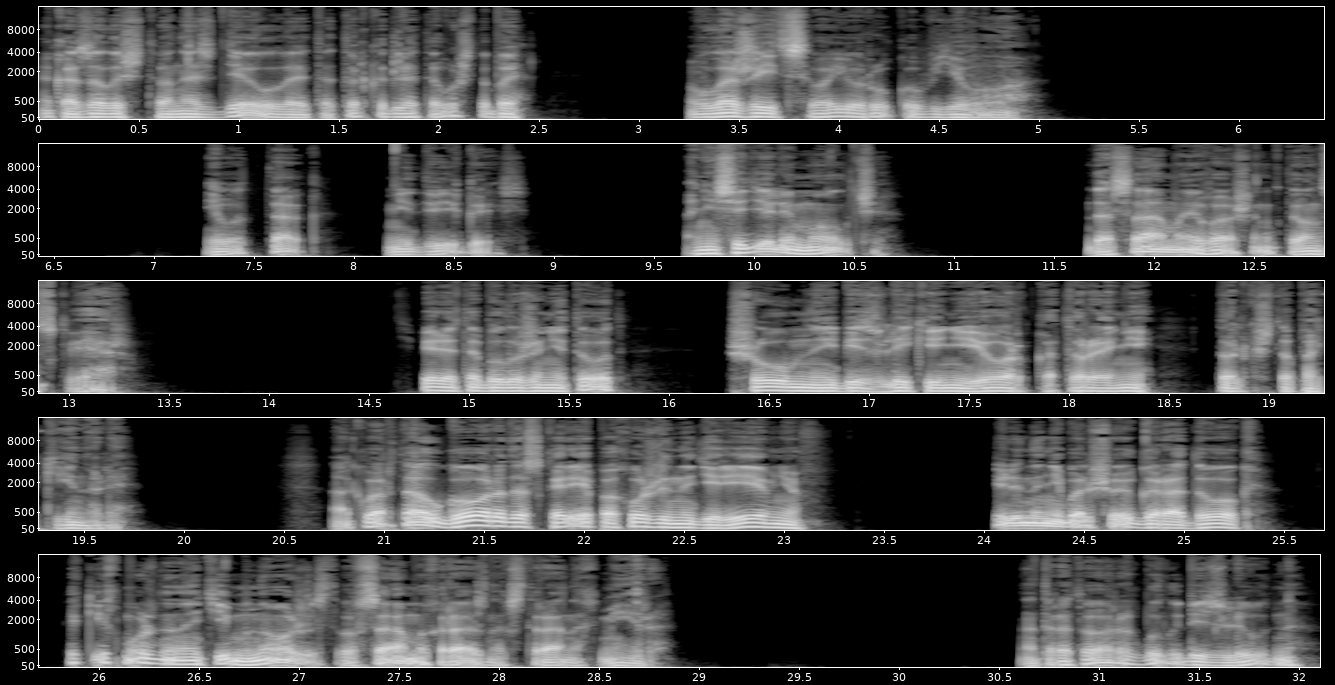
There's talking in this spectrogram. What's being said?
Оказалось, что она сделала это только для того, чтобы вложить свою руку в его. И вот так, не двигаясь, они сидели молча до самой Вашингтон-сквер. Теперь это был уже не тот шумный и безликий Нью-Йорк, который они только что покинули, а квартал города, скорее похожий на деревню или на небольшой городок, каких можно найти множество в самых разных странах мира. На тротуарах было безлюдно,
